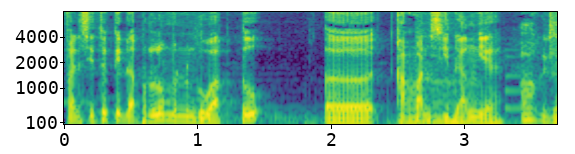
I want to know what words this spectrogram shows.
fans itu tidak perlu menunggu waktu eh, kapan sidangnya. Oh gitu.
